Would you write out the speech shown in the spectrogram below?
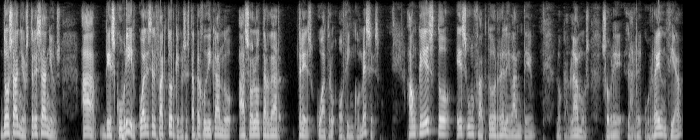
dos años, tres años a descubrir cuál es el factor que nos está perjudicando a solo tardar tres, cuatro o cinco meses. Aunque esto es un factor relevante, lo que hablamos sobre la recurrencia,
